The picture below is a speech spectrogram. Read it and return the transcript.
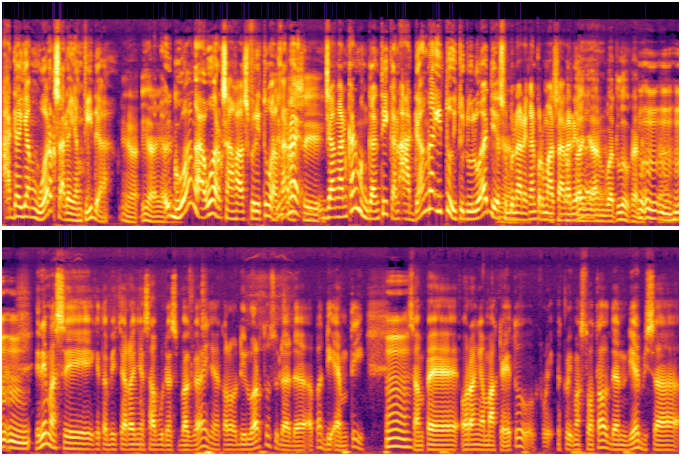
Ada yang works, ada yang tidak. Iya, iya, iya. Eh, Gua nggak works hal-hal spiritual Jadi karena masih- jangankan menggantikan, ada nggak itu itu dulu aja sebenarnya kan permasalahannya. Pertanyaan buat lu kan. Mm, mm, mm, mm. Ini masih kita bicaranya sabu dan sebagainya. Kalau di luar tuh sudah ada apa DMT Hmm. sampai orang yang make itu kli- klimaks total dan dia bisa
